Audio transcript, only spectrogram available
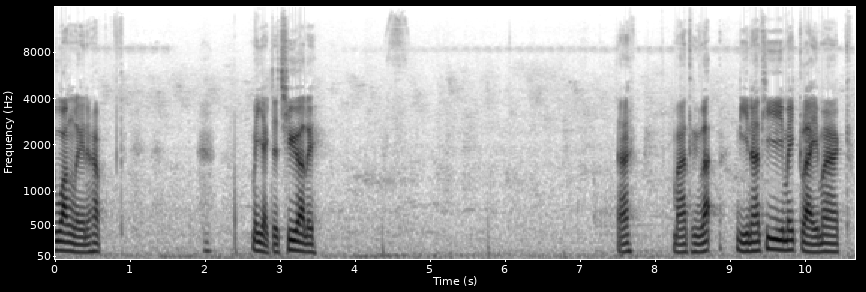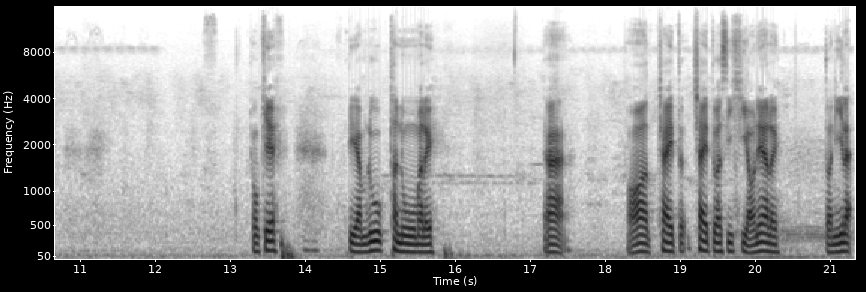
ล่วงเลยนะครับ ไม่อยากจะเชื่อเลยนะ มาถึงละ ดีนะที่ไม่ไกลมาก โอเค เตรียมลูกธนูมาเลย อ่า อ๋อ ใช่ตัวใช่ตัวสีเขียวแน่เลย ตัวนี้แหละ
